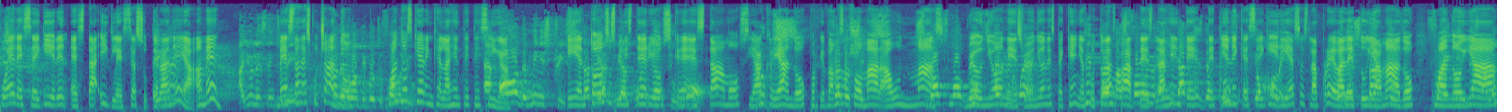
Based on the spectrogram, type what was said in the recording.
puede seguir en esta iglesia subterránea. Amén. ¿Me están escuchando? ¿Cuántos quieren que la gente te siga? Y en todos los ministerios que estamos ya creando, porque vamos a formar aún más reuniones, reuniones pequeñas por todas partes, la gente te tiene que seguir y esa es la prueba de tu llamado cuando ya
